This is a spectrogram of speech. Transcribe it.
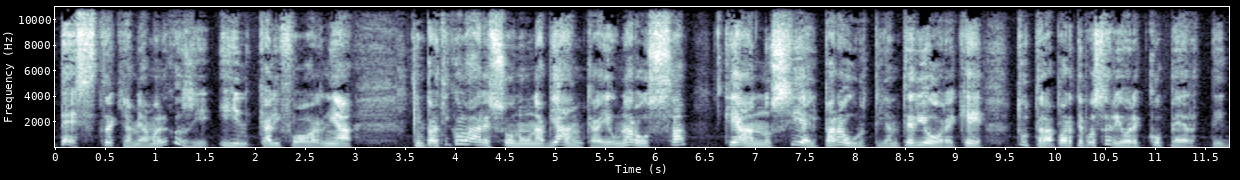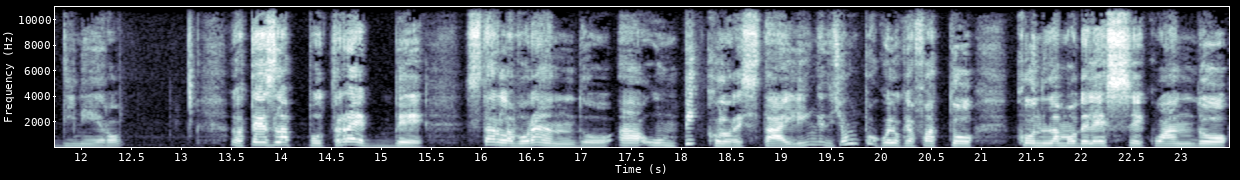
test, chiamiamole così, in California. In particolare sono una bianca e una rossa che hanno sia il paraurti anteriore che tutta la parte posteriore coperte di nero. La Tesla potrebbe star lavorando a un piccolo restyling, diciamo un po' quello che ha fatto con la Model S quando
